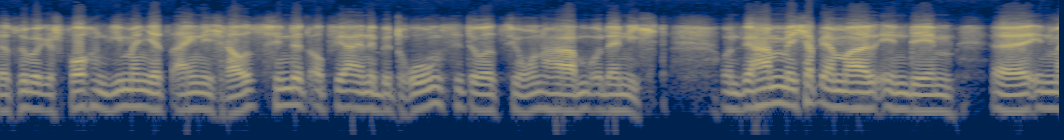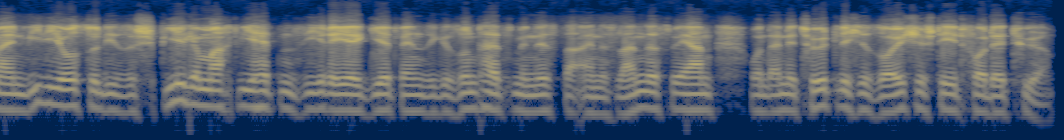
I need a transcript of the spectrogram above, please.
darüber gesprochen, wie man jetzt eigentlich rausfindet, ob wir eine Bedrohungssituation haben oder nicht. Und wir haben, ich habe ja mal in dem, äh, in meinen Videos so dieses Spiel gemacht, wie hätten Sie reagiert, wenn Sie Gesundheitsminister eines Landes wären und eine tödliche Seuche steht vor der Tür.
